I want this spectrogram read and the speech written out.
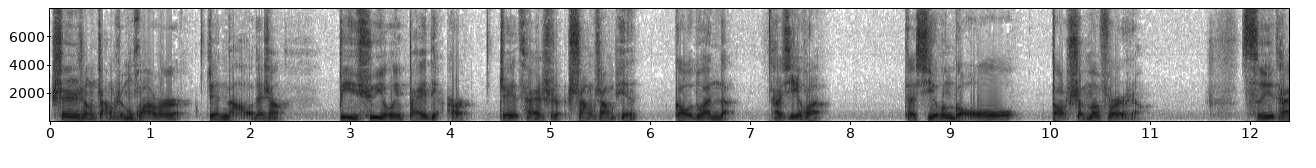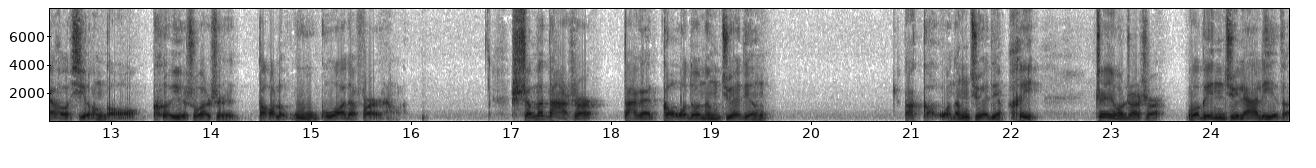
身上长什么花纹，这脑袋上必须有一白点，这才是上上品、高端的。他喜欢，他喜欢狗到什么份上？慈禧太后喜欢狗，可以说是到了误国的份上了。什么大事儿，大概狗都能决定。把狗能决定，嘿，真有这事儿。我给你举俩例子。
